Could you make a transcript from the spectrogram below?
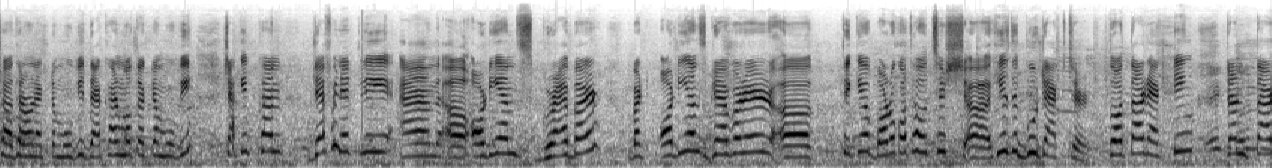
অসাধারণ একটা মুভি দেখার মতো একটা movie Shakib Khan definitely and audience grabber but audience গ্র্যাবারের থেকে বড় কথা হচ্ছে he is a good actor তো তার অ্যাক্টিং তার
